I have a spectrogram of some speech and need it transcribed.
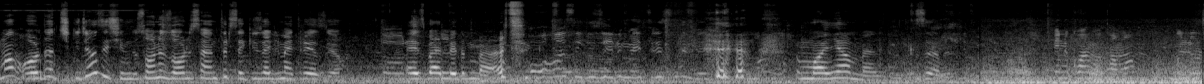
Mal oradan çıkacağız ya şimdi sonra Zorlu Center 850 metre yazıyor. Doğru. Ezberledim ben artık. Oha 850 metresi nedir? Manyağım ben kızım. Beni koyma tamam mı? Blur.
